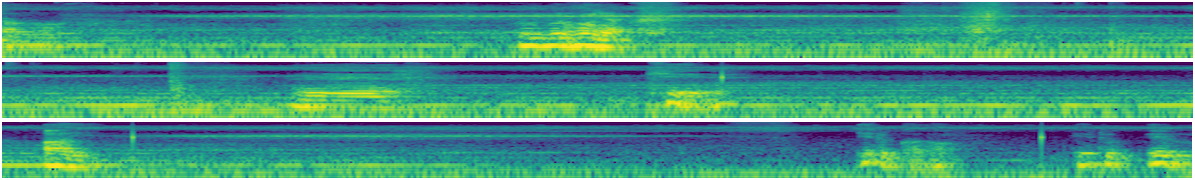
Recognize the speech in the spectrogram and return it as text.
なんて書いてあるの Google 翻訳えー、K I L かな L L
